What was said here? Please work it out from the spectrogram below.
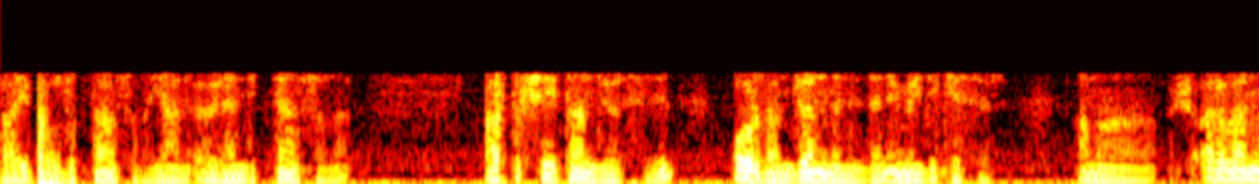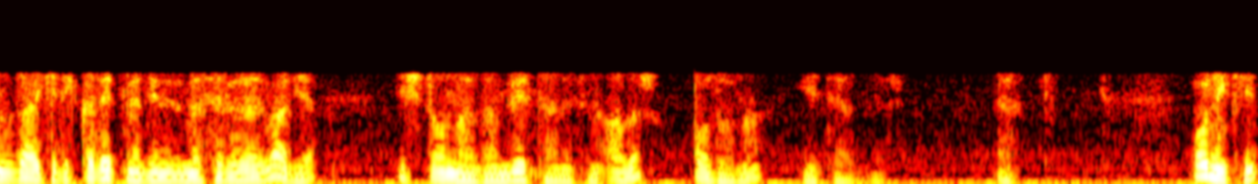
sahip olduktan sonra yani öğrendikten sonra artık şeytan diyor sizin oradan dönmenizden ümidi keser. Ama şu aralarınızdaki dikkat etmediğiniz meseleler var ya işte onlardan bir tanesini alır o da ona yeter. Evet. 12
